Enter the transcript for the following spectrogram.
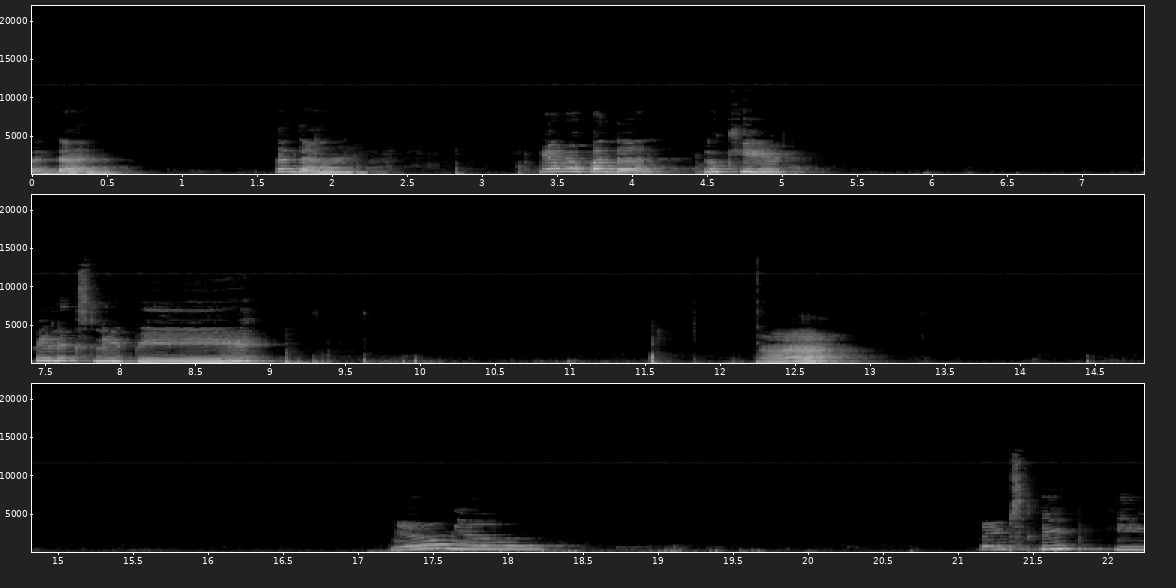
Pandan. Pandan. Meow meow pandan. Look here. Feeling sleepy? Huh? Meow meow. I'm sleepy.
